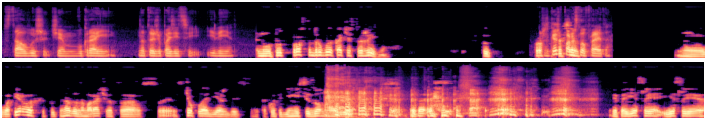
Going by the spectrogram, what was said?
стал выше, чем в Украине на той же позиции или нет? Ну, тут просто другое качество жизни. Тут просто Расскажи совсем... пару слов про это. Ну, во-первых, тут не надо заморачиваться с, с теплой одеждой, с какой-то демисезонной одеждой. Это если, если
